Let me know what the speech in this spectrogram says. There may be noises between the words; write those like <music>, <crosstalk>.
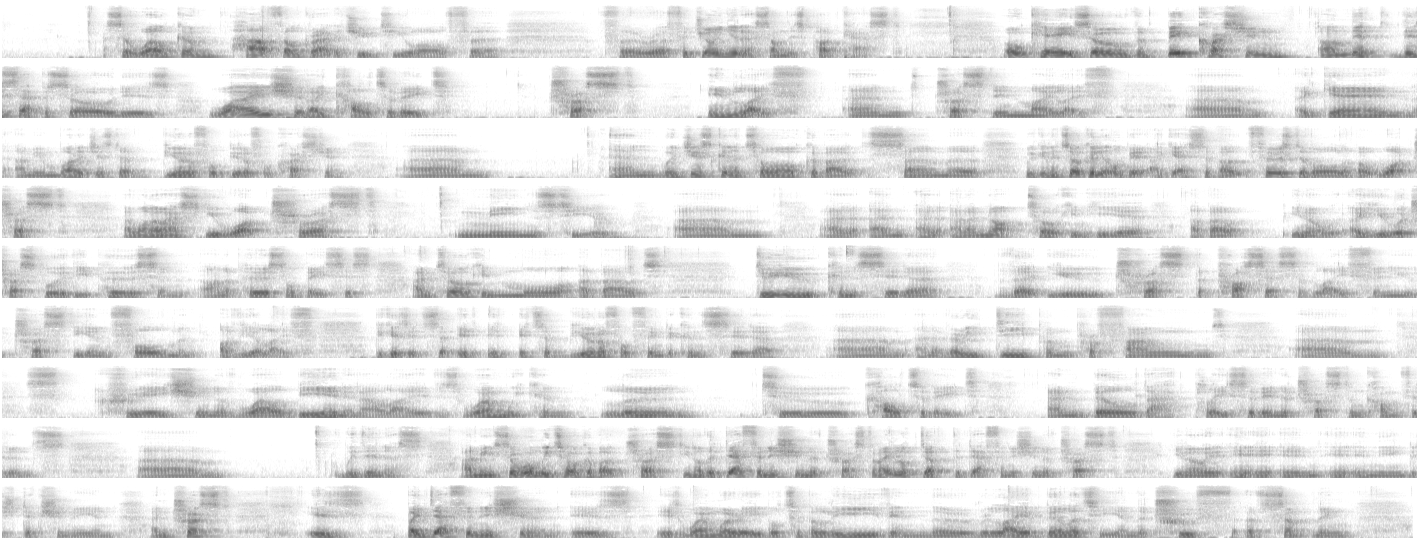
So, welcome, heartfelt gratitude to you all for for uh, for joining us on this podcast. Okay, so the big question on this episode is why should I cultivate trust in life and trust in my life? Um, again, I mean, what a just a beautiful, beautiful question. Um, and we're just going to talk about some. Uh, we're going to talk a little bit, I guess, about first of all about what trust. I want to ask you what trust means to you, um, and, and and and I'm not talking here about you know are you a trustworthy person on a personal basis. I'm talking more about do you consider that you trust the process of life and you trust the unfoldment of your life because it's a, it, it, it's a beautiful thing to consider um, and a very deep and profound um, creation of well-being in our lives when we can learn to cultivate and build that place of inner trust and confidence um, within us. I mean, so when we talk about trust, you know, the definition of trust, and I looked up the definition of trust, you know, in in, in, in the English dictionary, and and trust is by definition is is when we're able to believe in the reliability and the truth of something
